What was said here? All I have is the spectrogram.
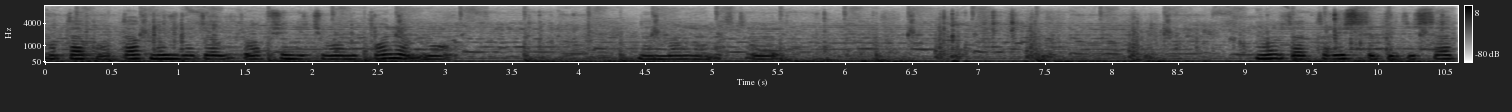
Вот так, вот так нужно делать. Вообще ничего не понял, но нормально настроил. Ну, за 350,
